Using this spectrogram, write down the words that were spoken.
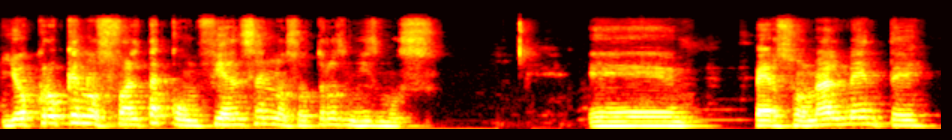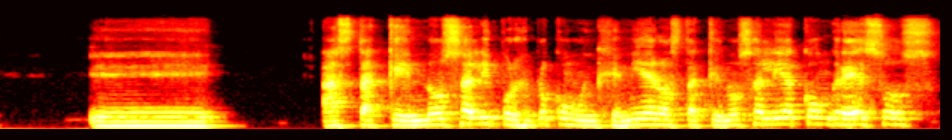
yo creo que nos falta confianza en nosotros mismos. Eh, personalmente, eh, hasta que no salí, por ejemplo, como ingeniero, hasta que no salí a congresos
